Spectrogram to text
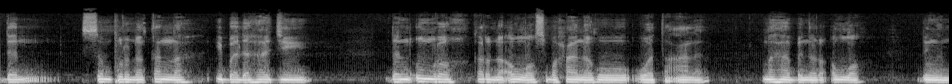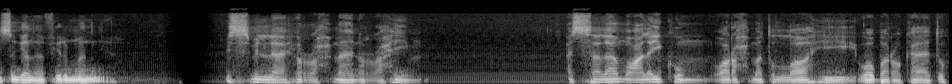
dan sempurnakanlah ibadah haji dan umroh karena Allah subhanahu wa ta'ala maha benar Allah dengan segala firman-Nya Bismillahirrahmanirrahim. Assalamualaikum warahmatullahi wabarakatuh.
